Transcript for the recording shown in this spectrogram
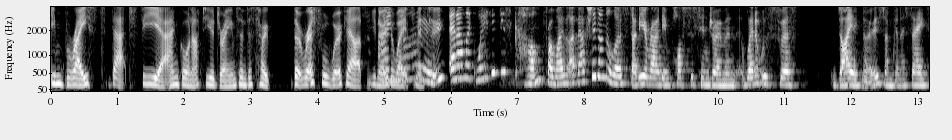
embraced that fear and gone after your dreams and just hope the rest will work out, you know, I the way it's meant to. And I'm like, where did this come from? I've, I've actually done a lot of study around imposter syndrome. And when it was first diagnosed, I'm going to say,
